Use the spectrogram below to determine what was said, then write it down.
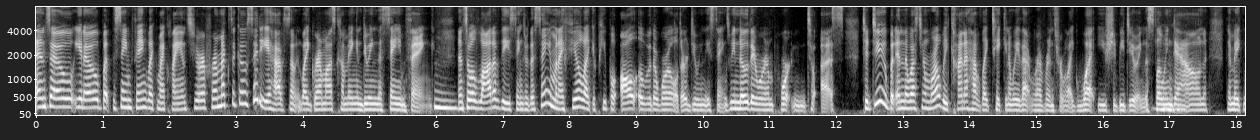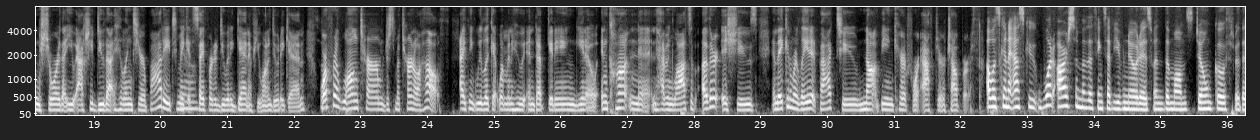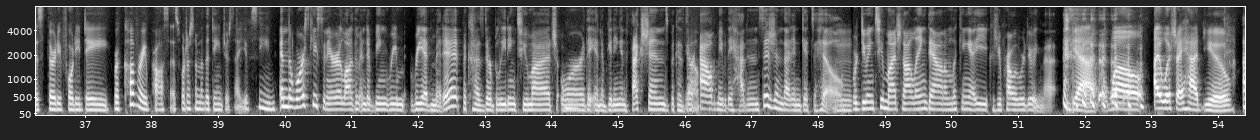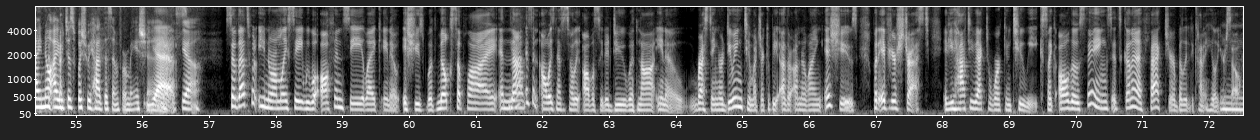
And so, you know, but the same thing, like my clients who are from Mexico City have some like grandmas coming and doing the same thing. Mm. And so a lot of these things are the same. And I feel like if people all over the world are doing these things, we know they were important to us to do. But in the Western world, we kind of have like taken away that reverence for like what you should be doing, the slowing Mm-hmm. down, the making sure that you actually do that healing to your body to make Yeah. it safer to do it again if you want to do it again, or for long term, just maternal health. I think we look at women who end up getting, you know, incontinent and having lots of other issues, and they can relate it back to not being cared for after childbirth. I was going to ask you, what are some of the things that you've noticed when the moms don't go through this 30, 40 day recovery process? What are some of the dangers that you've seen? In the worst case scenario, a lot of them end up being re- readmitted because they're bleeding too much, or they end up getting infections because they're Mm. Yeah. out. Maybe they had an incision that didn't get to heal. We're doing too much, not laying down. I'm looking at you because you probably were doing that. yeah. Well, I wish I had you. I know, I just wish we had this information. Yes. Yeah. So that's what you normally see. We will often see like, you know, issues with milk supply. And that Yeah. isn't always necessarily obviously to do with not, you know, resting or doing too much. There could be other underlying issues. But if you're stressed, if you have to be back to work in two weeks, like all those things, it's going to affect your ability to kind of heal yourself.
